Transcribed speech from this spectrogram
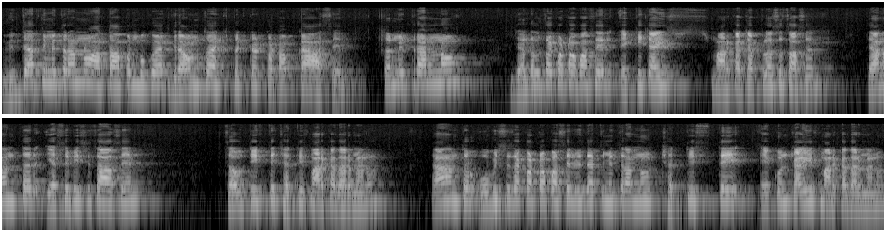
विद्यार्थी मित्रांनो आता आपण बघूयात ग्राउंडचा एक्सपेक्टेड कट ऑफ काय असेल. तर मित्रांनो जनरलचा कट ऑफ असेल एक्केचाळीस मार्काच्या प्लसच असेल. त्यानंतर एस सी बी सीचा असेल चौतीस ते छत्तीस मार्कादरम्यान. त्यानंतर ओ बी सीचा कट ऑफ असेल विद्यार्थी मित्रांनो छत्तीस ते एकोणचाळीस मार्कादरम्यान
